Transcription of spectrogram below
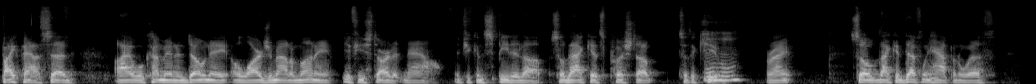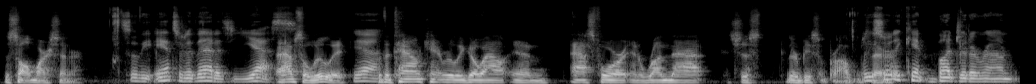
bike path said, I will come in and donate a large amount of money if you start it now, if you can speed it up. So that gets pushed up to the queue, mm-hmm. right? So that could definitely happen with the Salt Marsh Center. So the answer to that is yes. Absolutely. Yeah. But the town can't really go out and ask for and run that. It's just, there'd be some problems We there. certainly can't budget around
